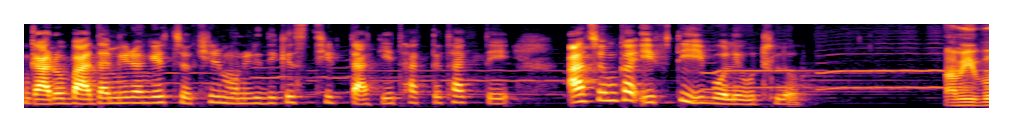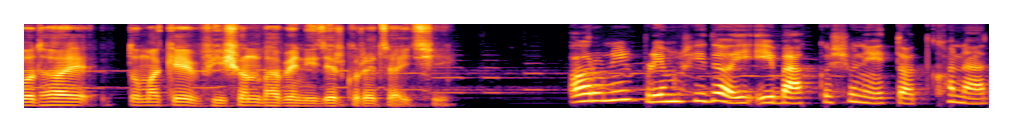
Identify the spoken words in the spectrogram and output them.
গাঢ় বাদামি রঙের চোখের মনির দিকে স্থির তাকিয়ে থাকতে থাকতে আচমকা ইফতি বলে উঠল আমি বোধহয় তোমাকে ভীষণভাবে নিজের করে চাইছি। অরণির প্রেম হৃদয় এ বাক্য শুনে তৎক্ষণাৎ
